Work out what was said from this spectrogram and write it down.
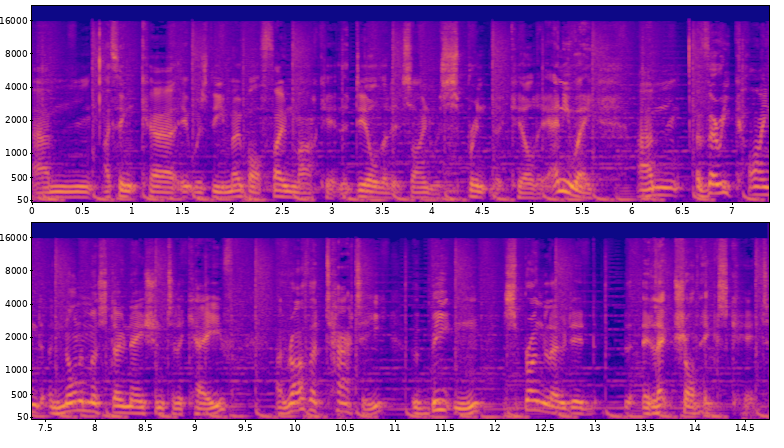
Um, I think uh, it was the mobile phone market, the deal that it signed with Sprint that killed it. Anyway, um, a very kind anonymous donation to the cave, a rather tatty, beaten, sprung loaded electronics kit.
